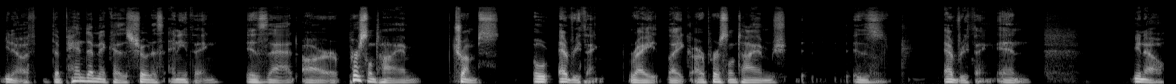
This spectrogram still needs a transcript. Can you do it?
you know, if the pandemic has showed us anything, is that our personal time trumps everything, right? Like our personal time sh- is everything, and you know,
